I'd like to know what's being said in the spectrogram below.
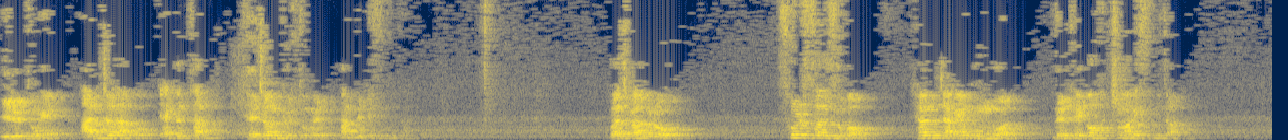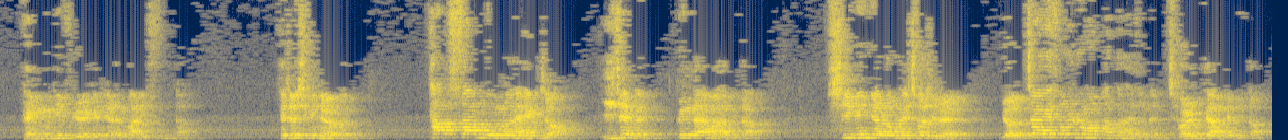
이를 통해 안전하고 깨끗한 대전교통을 만들겠습니다. 마지막으로 솔선수범 현장의 공무원 을 대거 확충하겠습니다. 백문이 불여일견이라는 말이 있습니다. 대전 시민 여러분, 탑상 공론의 행정 이제는 끝나야만 합니다. 시민 여러분의 처지를 몇 장의 서류로만 판단해서는 절대 안 됩니다.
